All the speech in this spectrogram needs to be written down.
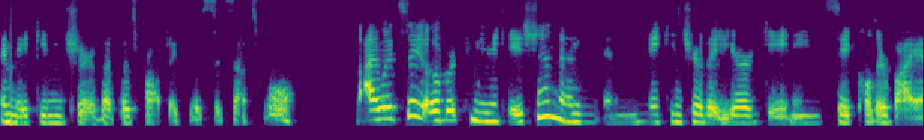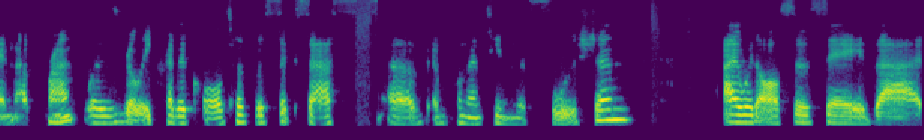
in making sure that this project was successful. I would say over communication and, and making sure that you're gaining stakeholder buy-in up front was really critical to the success of implementing this solution. I would also say that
